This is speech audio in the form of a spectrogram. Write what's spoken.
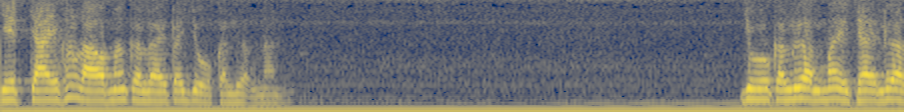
จิตใจของเรามันก็เลยไปอยู่กับเรื่องนั้น อยู่กับเรื่องไม่ใช่เรื่อง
